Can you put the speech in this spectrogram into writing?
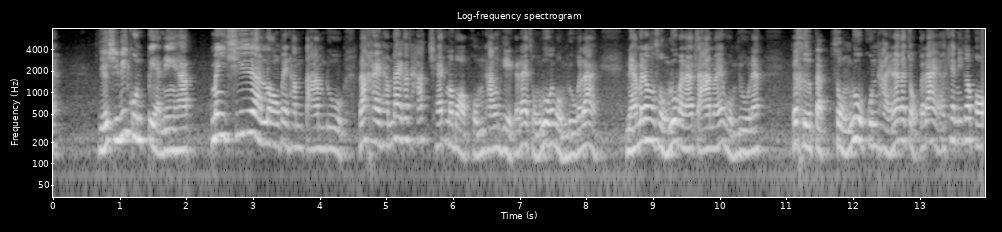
นะ เดี๋ยวชีวิตคุณเปลี่ยนเองครับไม่เชื่อลองไปทำตามดู แล้วใครทำได้ก็ทักแชทมาบอกผมทางเพจก็ได้ส่งรูปให้ผมดูก็ได้นะไม่ต้องส่งรูปอนาจารมาให้ผมดูนะ ก็คือแบบส่งรูปคุณถ่ายหน้ากระจกก็ได้เอาแค่นี้ก็พอ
